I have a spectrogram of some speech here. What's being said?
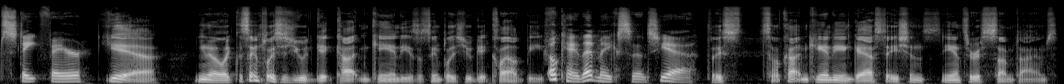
state fair. yeah, you know, like the same places you would get cotton candy is the same place you would get cloud beef. Okay, that makes sense. Yeah. Do they sell cotton candy in gas stations? The answer is sometimes.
